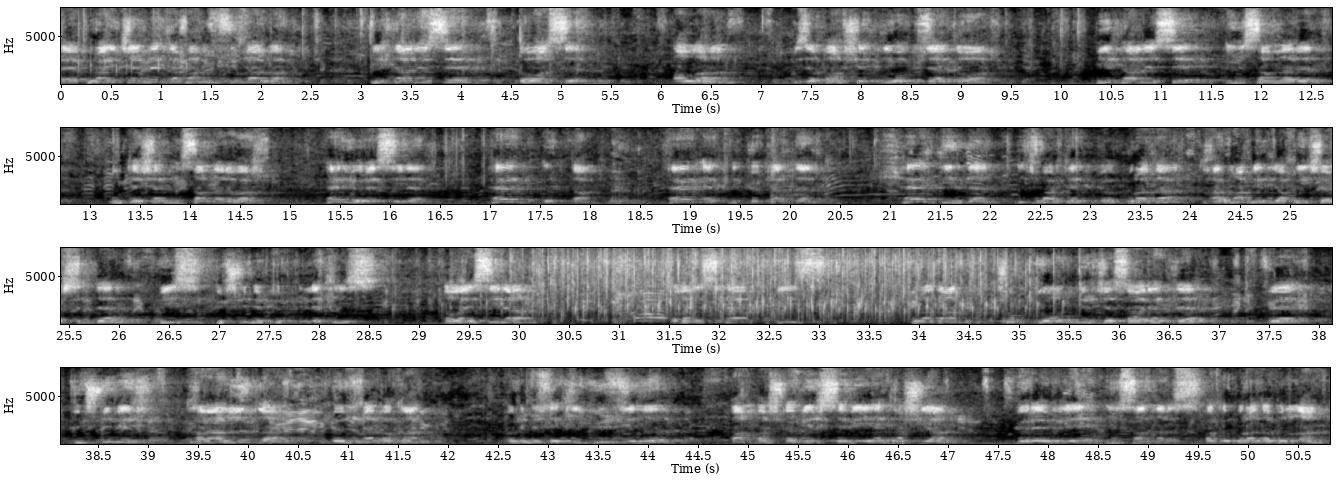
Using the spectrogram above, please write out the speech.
e, burayı cennet yapan unsurlar var. Bir tanesi doğası. Allah'ın bize bahşettiği o güzel doğa. Bir tanesi insanları, muhteşem insanları var. Her yöresiyle, her ırktan, her etnik kökenden, her dilden hiç fark etmiyor. Burada karma bir yapı içerisinde biz güçlü bir Türk milletiyiz. Dolayısıyla dolayısıyla biz buradan çok yoğun bir cesaretle ve güçlü bir kararlılıkla önüne bakan önümüzdeki yüzyılı bambaşka bir seviyeye taşıyan görevli insanlarız. Bakın burada bulunan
